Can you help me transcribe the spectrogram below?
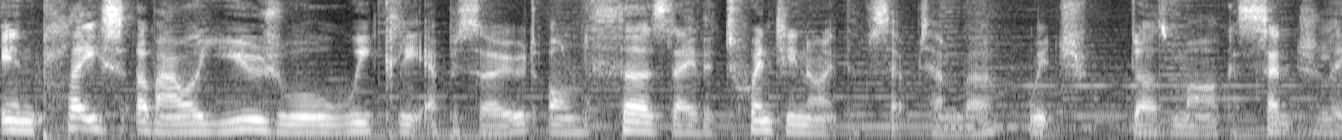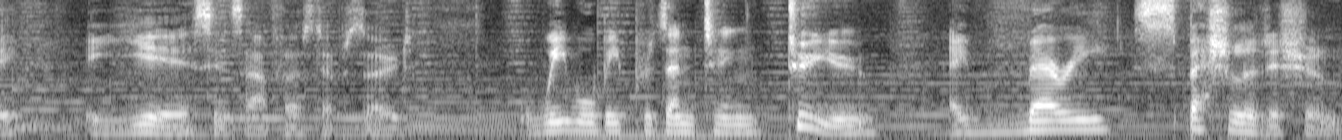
in place of our usual weekly episode on Thursday, the 29th of September, which does mark essentially a year since our first episode, we will be presenting to you a very special edition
